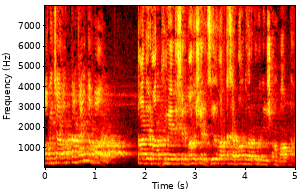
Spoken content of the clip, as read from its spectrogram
অবিচার অত্যাচারিত হয়, তাদের মাধ্যমে দেশের মানুষের জুলুম অত্যাচার বন্ধ করা কোনোদিন সম্ভব না।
